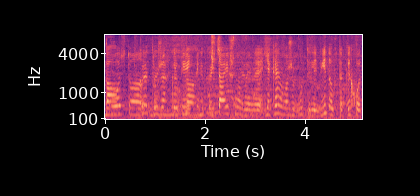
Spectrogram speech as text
просто да, дуже гнітить. да, читаєш новини, яке може бути лібідо в таких от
